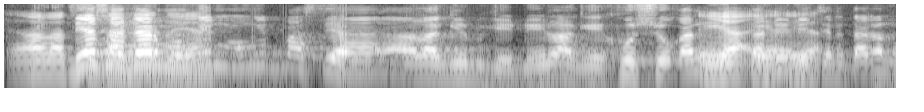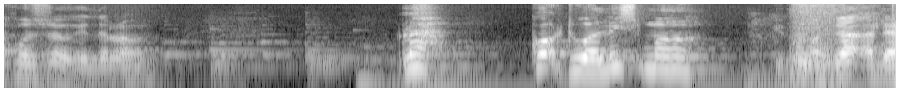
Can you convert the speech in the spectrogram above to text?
alat Dia sadar itu ya. mungkin mungkin pas dia uh, lagi begini, lagi khusyuk kan Iya, tadi iya, iya. diceritakan khusyuk gitu loh. Lah, kok dualisme? Gitu maksudnya ada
